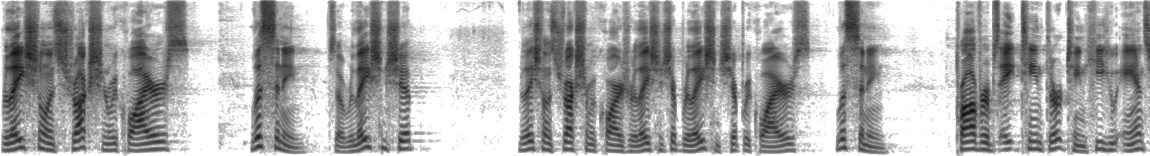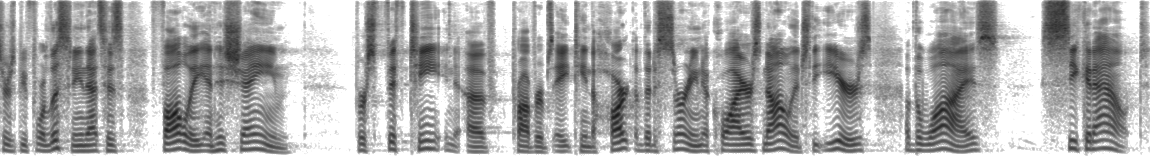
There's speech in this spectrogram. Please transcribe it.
relational instruction requires listening. So, relationship, relational instruction requires relationship, relationship requires listening. Proverbs 18:13, he who answers before listening, that's his folly and his shame. Verse 15 of Proverbs 18, the heart of the discerning acquires knowledge, the ears of the wise seek it out.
